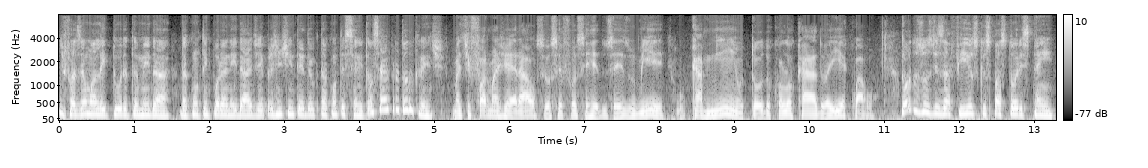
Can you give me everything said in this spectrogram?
de fazer uma leitura também da, da contemporaneidade aí para a gente entender o que está acontecendo. Então serve para todo crente. Mas de forma geral, se você fosse resumir, o caminho todo colocado aí é qual? Todos os desafios que os pastores têm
